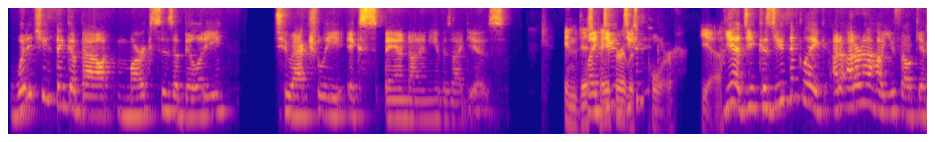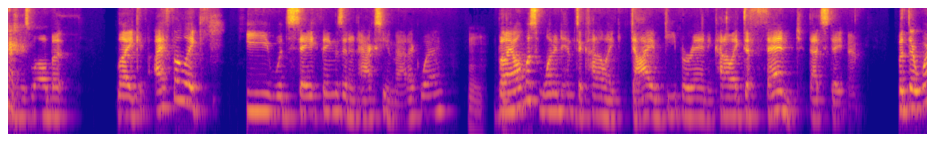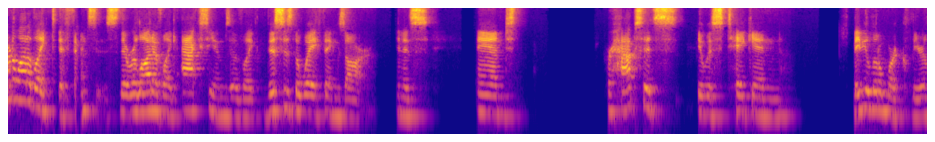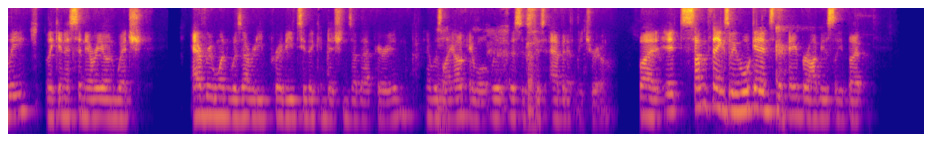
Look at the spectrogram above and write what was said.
what did you think about marx's ability to actually expand on any of his ideas in this like, paper, do, do it was you, poor. Yeah. Yeah. Because do you think like I don't, I don't know how you felt given as well, but like I felt like he would say things in an axiomatic way. Hmm. But I almost wanted him to kind of like dive deeper in and kind of like defend that statement. But there weren't a lot of like defenses. There were a lot of like axioms of like this is the way things are. And it's and perhaps it's it was taken maybe a little more clearly, like in a scenario in which everyone was already privy to the conditions of that period. And it was hmm. like, okay, well, this is just evidently true. But it's some things, I mean, we'll get into the paper, obviously, but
